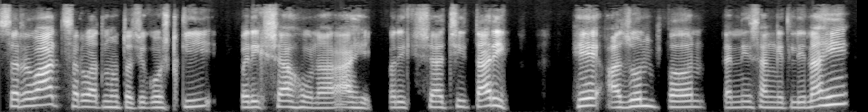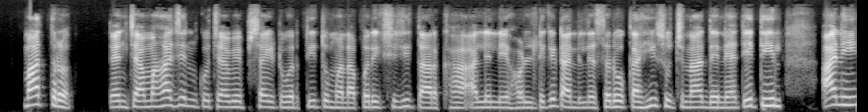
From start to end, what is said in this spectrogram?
सर्वात सर्वात महत्वाची गोष्ट की परीक्षा होणार आहे. परीक्षाची तारीख हे अजून पण त्यांनी सांगितली नाही. मात्र त्यांच्या महाजनकोच्या वेबसाईट वरती तुम्हाला परीक्षेची तारखा आलेले हॉल तिकीट आलेले सर्व काही सूचना देण्यात येतील. आणि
